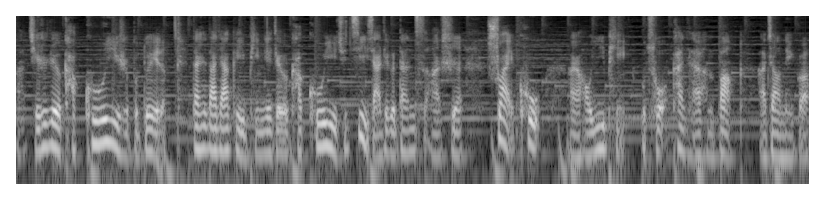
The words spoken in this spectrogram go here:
啊。其实这个卡酷伊是不对的，但是大家可以凭借这个卡酷伊去记一下这个单词啊，是帅酷。然后衣品不错，看起来很棒啊，这样的一个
